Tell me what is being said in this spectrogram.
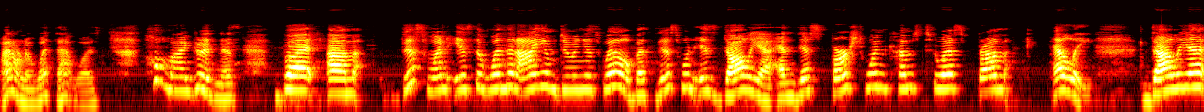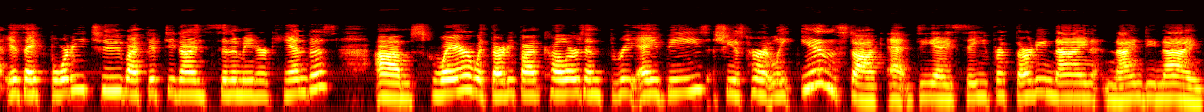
I don't know what that was. Oh my goodness. But um this one is the one that I am doing as well. But this one is Dahlia. And this first one comes to us from Kelly. Dahlia is a 42 by 59 centimeter canvas um, square with 35 colors and three ABs. She is currently in stock at DAC for $39.99.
